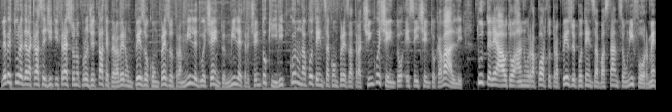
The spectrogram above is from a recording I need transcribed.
Le vetture della classe GT3 sono progettate per avere un peso compreso tra 1200 e 1300 kg, con una potenza compresa tra 500 e 600 cavalli. Tutte le auto hanno un rapporto tra peso e potenza abbastanza uniforme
